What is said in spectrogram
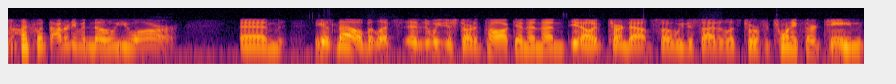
Like, what? I don't even know who you are. And he goes, no, but let's. And we just started talking, and then you know it turned out. So we decided let's tour for 2013.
